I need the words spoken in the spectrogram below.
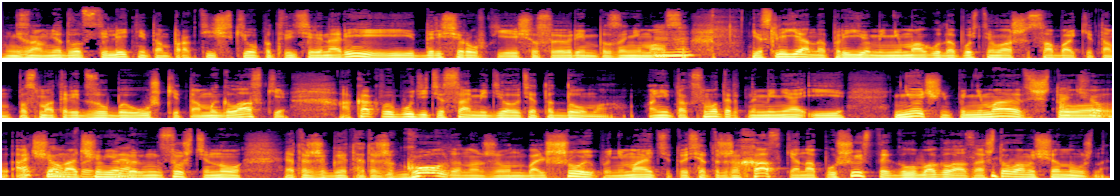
не знаю, у меня 20-летний там практически опыт ветеринарии и дрессировки я еще в свое время позанимался. Угу. Если я на приеме не могу, допустим, вашей собаке там посмотреть зубы, ушки там и глазки, а как вы будете сами делать это дома? Они так смотрят на меня и не очень понимают, что о чем, о чем, о чем я да. говорю. «Ну, слушайте, ну это же, говорит, это же Голден, он же он большой, понимаете, то есть это же Хаски, она пушистая, голубоглазая, а что вам еще нужно?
